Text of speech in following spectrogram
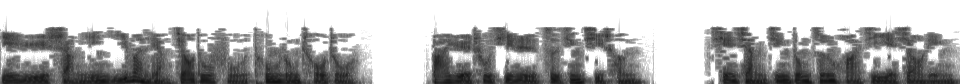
也与赏银一万两交督府通融筹酌。八月初七日自京启程，先向京东遵化祭业孝陵、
